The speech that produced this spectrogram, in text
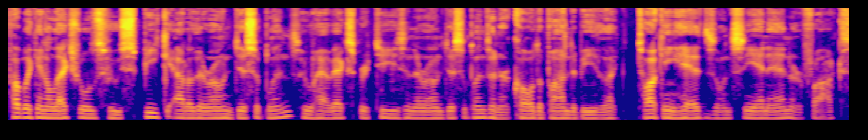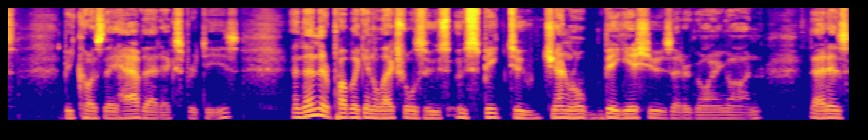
public intellectuals who speak out of their own disciplines, who have expertise in their own disciplines, and are called upon to be like talking heads on CNN or Fox because they have that expertise. And then there are public intellectuals who, who speak to general big issues that are going on. That is,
